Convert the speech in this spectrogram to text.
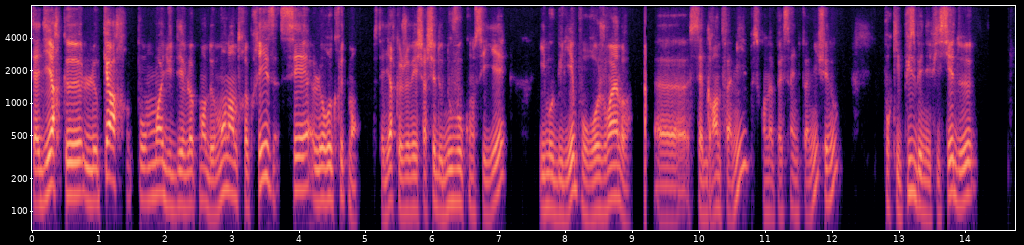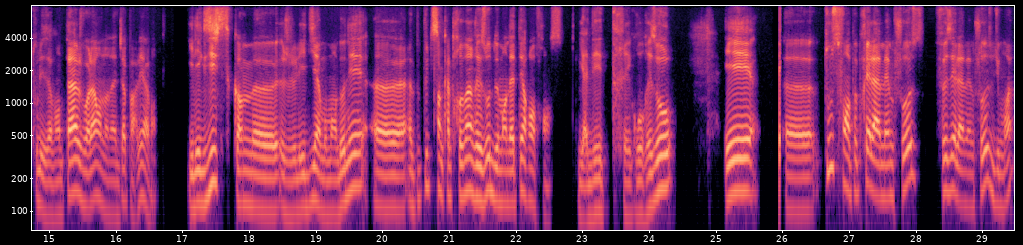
C'est-à-dire que le cœur pour moi du développement de mon entreprise, c'est le recrutement. C'est-à-dire que je vais chercher de nouveaux conseillers immobiliers pour rejoindre euh, cette grande famille, parce qu'on appelle ça une famille chez nous, pour qu'ils puissent bénéficier de tous les avantages. Voilà, on en a déjà parlé avant. Il existe, comme euh, je l'ai dit à un moment donné, euh, un peu plus de 180 réseaux de mandataires en France. Il y a des très gros réseaux et tous font à peu près la même chose, faisaient la même chose du moins,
